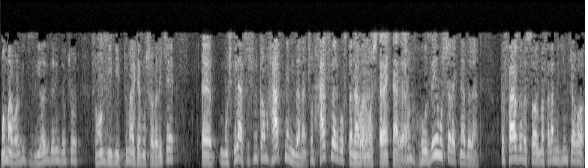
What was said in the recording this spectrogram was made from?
ما موارد زیادی داریم دکتر. شما دیدید تو مرکز مشاوره که مشکل اصلیشون که هم حرف نمی‌زنن چون حرفی برای گفتن زبان مشترک ندارن. چون حوزه مشترک ندارن. به فرض مثال مثلا میگیم که آقا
